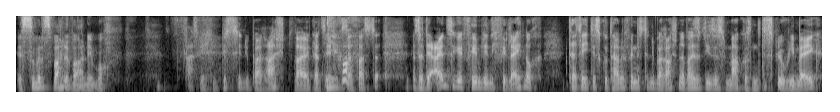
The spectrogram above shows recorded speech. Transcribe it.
Ist zumindest meine Wahrnehmung. Was mich ein bisschen überrascht, weil ganz ehrlich ja. gesagt, was, also der einzige Film, den ich vielleicht noch tatsächlich diskutabel finde, ist dann überraschenderweise dieses Markus Nispel Remake,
